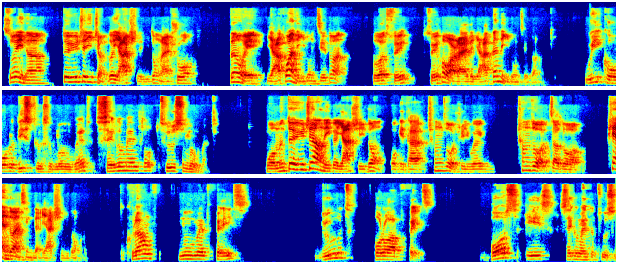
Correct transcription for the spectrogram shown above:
所以呢，对于这一整个牙齿的移动来说，分为牙冠的移动阶段和随随后而来的牙根的移动阶段。 We call this tooth movement segmental tooth movement. 我们对于这样的一个牙齿移动，我给它称作是一位称作叫做片段性的牙齿移动。 the crown movement phase, root follow-up phase. Both is segmented tooth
